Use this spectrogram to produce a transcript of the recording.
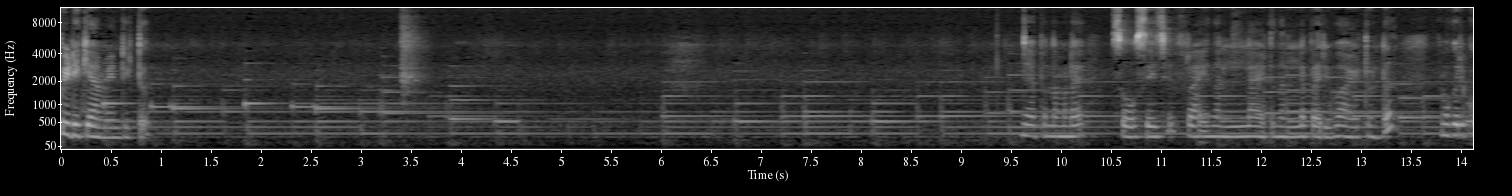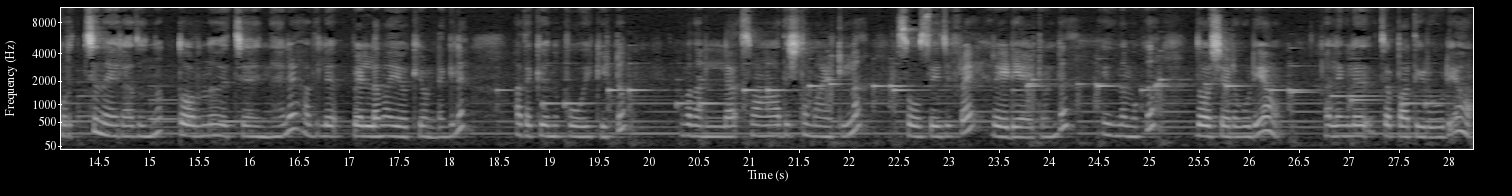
പിടിക്കാൻ വേണ്ടിയിട്ട്. ഇപ്പം നമ്മുടെ സോസേജ് ഫ്രൈ നല്ലതായിട്ട് നല്ല പരിവായിട്ടുണ്ട്. നമുക്കൊരു കുറച്ച് നേരം അതൊന്ന് തുറന്ന് വെച്ച് കഴിഞ്ഞാൽ അതിൽ വെള്ളമയമൊക്കെ ഉണ്ടെങ്കിൽ അതൊക്കെ ഒന്ന് പോയി കിട്ടും. അപ്പോൾ നല്ല സ്വാദിഷ്ടമായിട്ടുള്ള സോസേജ് ഫ്രൈ റെഡി ആയിട്ടുണ്ട്. ഇത് നമുക്ക് ദോശയുടെ കൂടെയോ അല്ലെങ്കിൽ ചപ്പാത്തിയുടെ കൂടെയോ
